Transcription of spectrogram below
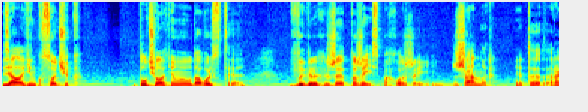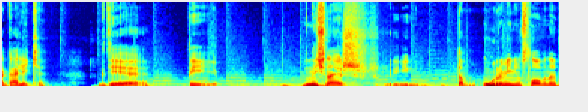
взял один кусочек, получил от него удовольствие, в играх же тоже есть похожий жанр. Это рогалики, где ты начинаешь там уровень условно,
